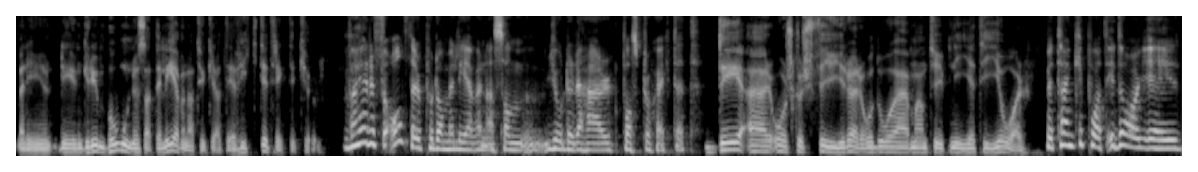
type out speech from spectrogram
Men det är ju det är en grym bonus att eleverna tycker att det är riktigt, riktigt kul. Vad är det för ålder på de eleverna som gjorde det här bossprojektet? Det är årskurs 4 och då är man typ 9-10 år. Med tanke på att idag är ju,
